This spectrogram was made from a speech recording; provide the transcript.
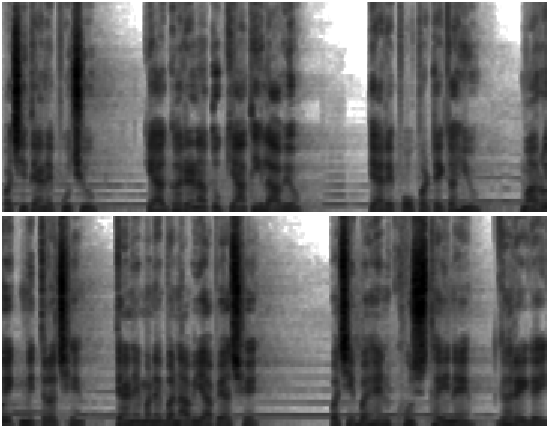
પછી તેણે પૂછ્યું, કે આ ઘરેણાં તું ક્યાંથી લાવ્યો? ત્યારે પોપટે કહ્યું, મારો એક મિત્ર છે, તેણે મને બનાવી આપ્યા છે. પછી બહેન ખુશ થઈને ઘરે ગઈ.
